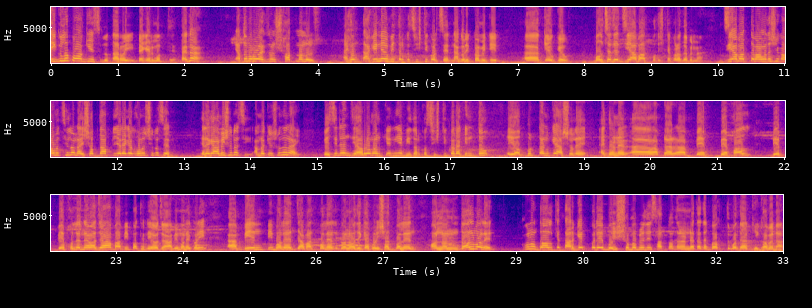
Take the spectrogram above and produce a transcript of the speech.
এইগুলো পাওয়া গিয়েছিল তার ওই ব্যাগের মধ্যে, তাই না? এত বড় একজন সৎ মানুষ, এখন তাকে নিয়েও বিতর্ক সৃষ্টি করছে নাগরিক কমিটির কেউ কেউ। বলছে যে জিয়াবাদ প্রতিষ্ঠা করা যাবে না। জিয়াবাদ তো বাংলাদেশে কখনো ছিল না, এই শব্দ আপনি এর আগে কখনো শুনেছেন? এর আগে আমি শুনেছি, আমরা কেউ শুনে নাই। প্রেসিডেন্ট জিয়াউর রহমানকে নিয়ে বিতর্ক সৃষ্টি করা কিন্তু এই অভ্যুত্থানকে আসলে এক ধরনের আপনার বেফল বেফলে নেওয়া যাওয়া বা বিপথে নেওয়া যাওয়া। আমি মনে করি বিএনপি বলেন, জামাত বলেন, গণ অধিকার পরিষদ বলেন, অন্যান্য দল বলেন, কোনো দলকে টার্গেট করে বৈষম্য বিরোধী ছাত্র আন্দোলনের নেতাদের বক্তব্য দেওয়া ঠিক হবে না।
